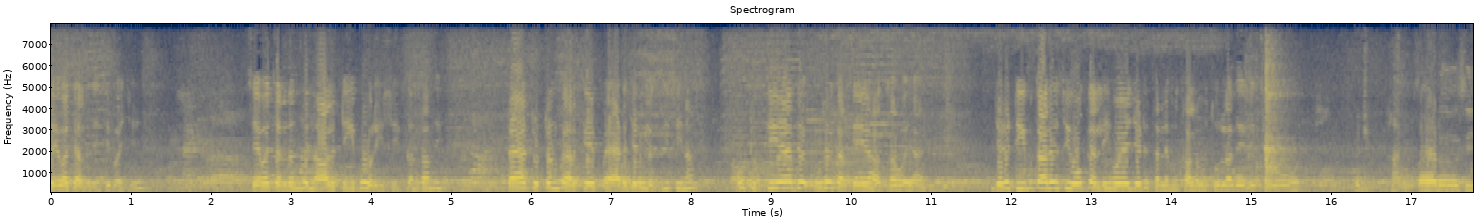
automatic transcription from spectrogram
ਸੇਵਾ ਚੱਲ ਰਹੀ ਸੀ ਭਾਈ ਜੀ। ਸੇਵਾ ਚੱਲਣ ਦੇ ਨਾਲ ਟੀਪ ਹੋ ਰਹੀ ਸੀ ਕੰਧਾਂ ਦੀ। ਪੈਰ ਟੁੱਟਣ ਕਰਕੇ ਪੈਡ ਜਿਹੜੀ ਲੱਗੀ ਸੀ ਨਾ ਉਹ ਟੁੱਟੀ ਹੈ ਤੇ ਉਹਦੇ ਕਰਕੇ ਇਹ ਹਾਦਸਾ ਹੋਇਆ ਹੈ। ਜਿਹੜੇ ਟੀਪ ਕਰ ਰਹੇ ਸੀ ਉਹ ਕੱਲੀ ਹੋਏ ਜਿਹੜੇ ਥੱਲੇ ਮਸਾਲਾ ਮਸੂਲਾ ਦੇ ਰਹੇ ਸੀ ਉਹ। ਹਾਂ ਪੈਡ ਸੀ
